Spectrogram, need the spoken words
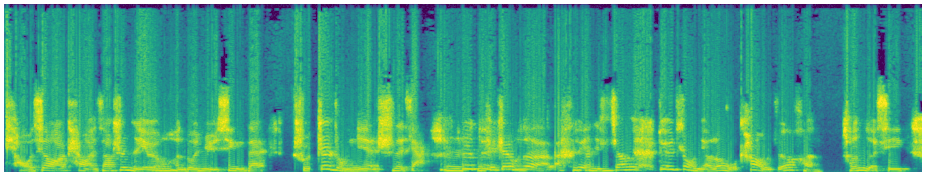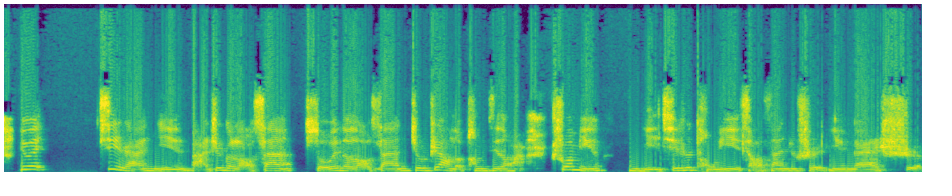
调笑啊、开玩笑，甚至也有很多女性在说这种你也吃得下，就是 你是真饿了，对，你是真饿。对于这种言论，我看我觉得很很恶心，因为既然你把这个老三所谓的老三就这样的抨击的话，说明你其实同意小三就是应该是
